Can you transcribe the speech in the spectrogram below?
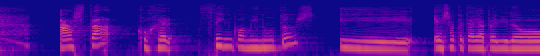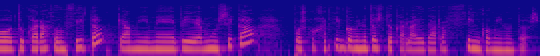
hasta coger cinco minutos y eso que te haya pedido tu corazoncito, que a mí me pide música, pues coger cinco minutos y tocar la guitarra cinco minutos.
